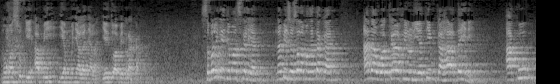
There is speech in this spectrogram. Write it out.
memasuki api yang menyala-nyala yaitu api neraka. Sebaliknya jemaah sekalian, Nabi SAW mengatakan, "Ana wa kafilul yatim kahataini." Aku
